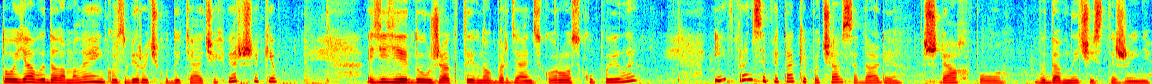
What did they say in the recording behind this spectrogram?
то я видала маленьку збірочку дитячих віршиків. Її дуже активно в Бердянську розкупили. І, в принципі, так і почався далі шлях по видавничій стежині.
